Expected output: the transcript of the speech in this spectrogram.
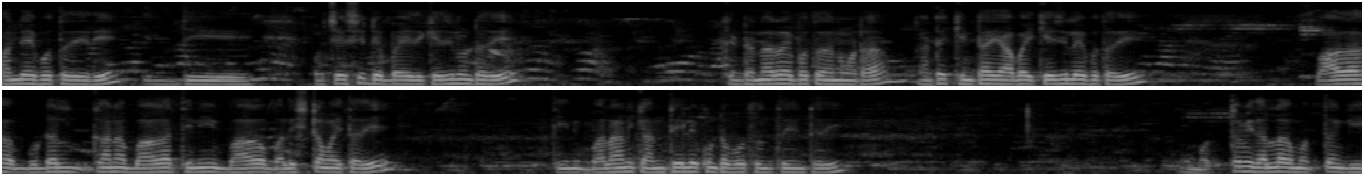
పంది అయిపోతుంది ఇది. ఇది వచ్చేసి డెబ్బై ఐదు కేజీలు ఉంటుంది. కింటన్నర అయిపోతుంది అనమాట అంటే కింట యాభై కేజీలు అయిపోతుంది. బాగా బుడ్డలు కానీ బాగా తిని బాగా బలిష్టం అవుతుంది దీని బలానికి అంతే లేకుండా పోతుంది తింటుంది. మొత్తం ఇదల్లా మొత్తం ఈ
